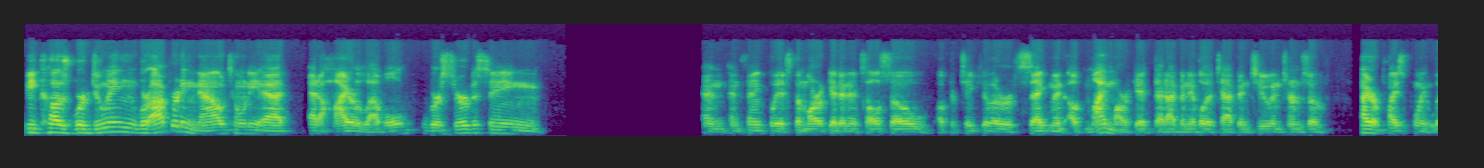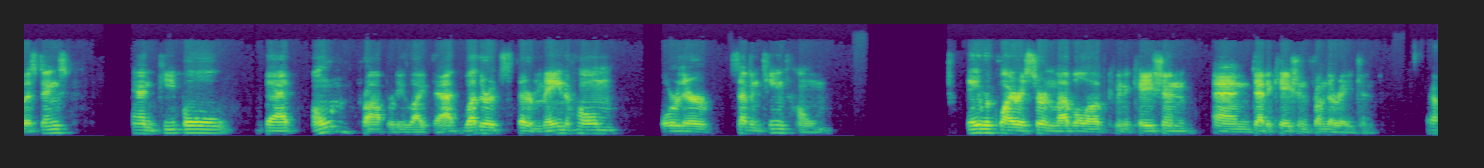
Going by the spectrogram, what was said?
Because we're doing, we're operating now, Tony, at at a higher level. We're servicing, and and thankfully it's the market, and it's also a particular segment of my market that I've been able to tap into in terms of higher price point listings, and people that own property like that, whether it's their main home or their 17th home, they require a certain level of communication and dedication from their agent. Yeah.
